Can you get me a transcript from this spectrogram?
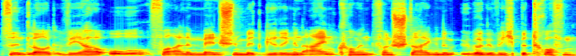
sind laut WHO vor allem Menschen mit geringen Einkommen von steigendem Übergewicht betroffen.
